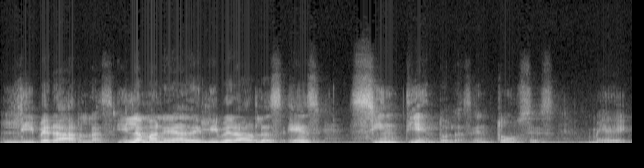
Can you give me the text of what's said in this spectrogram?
liberarlas. Y la manera de liberarlas es sintiéndolas. Entonces me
